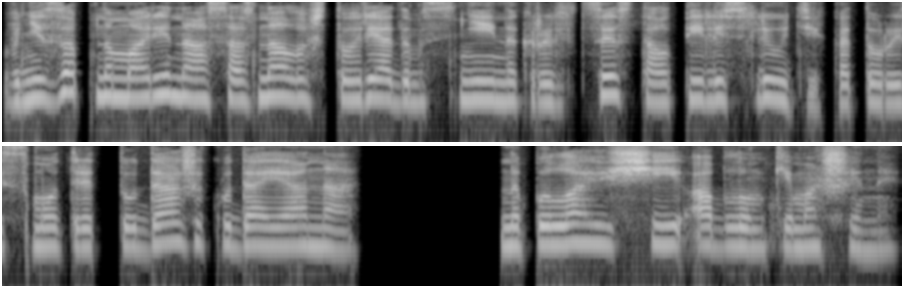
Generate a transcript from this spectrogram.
Внезапно Марина осознала, что рядом с ней на крыльце столпились люди, которые смотрят туда же, куда и она, на пылающие обломки машины.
